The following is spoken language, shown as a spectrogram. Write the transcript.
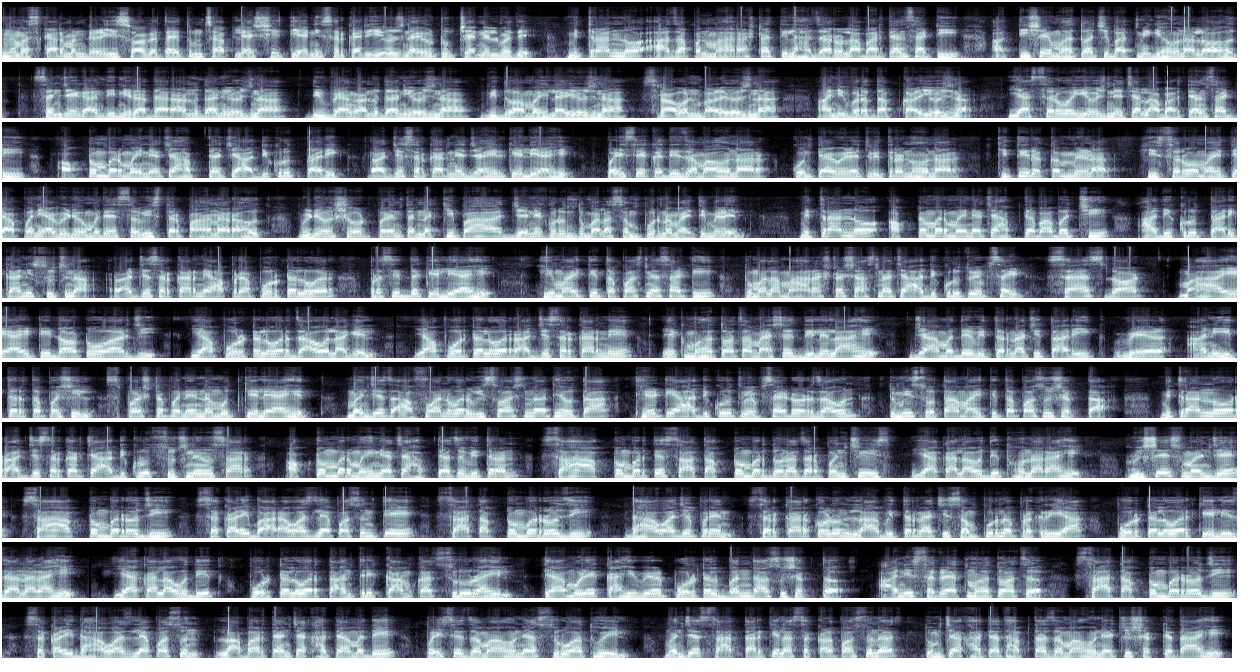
नमस्कार मंडळी स्वागत आहे तुमचं आपल्या शेती आणि सरकारी योजना यूट्यूब चॅनेलमध्ये मित्रांनो आज आपण महाराष्ट्रातील हजारो लाभार्थ्यांसाठी अतिशय महत्त्वाची बातमी घेऊन आलो आहोत. संजय गांधी निराधार अनुदान योजना दिव्यांग अनुदान योजना विधवा महिला योजना श्रावण बाळ योजना आणि वृद्धापकाळ योजना या सर्व योजनेच्या लाभार्थ्यांसाठी ऑक्टोबर महिन्याच्या हप्त्याची अधिकृत तारीख राज्य सरकारने जाहीर केली आहे. पैसे कधी जमा होणार कोणत्या वेळेत वितरण होणार किती रक्कम मिळणार ही सर्व माहिती आपण या व्हिडिओमध्ये सविस्तर पाहणार आहोत. व्हिडिओ शेवटपर्यंत नक्की पहा जेणेकरून तुम्हाला संपूर्ण माहिती मिळेल. मित्रांनो ऑक्टोबर महिन्याच्या हप्त्याबाबतची अधिकृत तारीख आणि सूचना राज्य सरकारने आपल्या पोर्टलवर प्रसिद्ध केली आहे. ही माहिती तपासण्यासाठी तुम्हाला महाराष्ट्र शासनाच्या अधिकृत website SAS dot maha I T dot O R G जी या पोर्टलवर जावं लागेल. या पोर्टलवर राज्य सरकारने एक महत्त्वाचा मॅसेज दिलेला आहे ज्यामध्ये वितरणाची तारीख वेळ आणि इतर तपशील स्पष्टपणे नमूद केले आहेत. म्हणजेच अफवांवर विश्वास न ठेवता थेट या अधिकृत वेबसाईटवर जाऊन तुम्ही स्वतः माहिती तपासू शकता. मित्रांनो राज्य सरकारच्या अधिकृत सूचनेनुसार ऑक्टोबर महिन्याच्या हप्त्याचं वितरण सहा ऑक्टोबर ते सात ऑक्टोबर दोन हजार पंचवीस या कालावधीत होणार आहे. विशेष म्हणजे सहा ऑक्टोबर रोजी सकाळी बारा वाजल्यापासून ते सात ऑक्टोबर रोजी दहा वाजेपर्यंत सरकारकडून लाभ वितरणाची संपूर्ण प्रक्रिया पोर्टलवर केली जाणार आहे. या कालावधीत पोर्टलवर तांत्रिक कामकाज सुरू राहील. त्यामुळे काही वेळ पोर्टल बंद असू शकतं. आणि सगळ्यात महत्त्वाचं सात ऑक्टोबर रोजी सकाळी दहा वाजल्यापासून लाभार्थ्यांच्या खात्यामध्ये पैसे जमा होण्यास सुरुवात होईल. म्हणजे सात तारखेला सकाळपासूनच तुमच्या खात्यात हप्ता जमा होण्याची शक्यता आहे.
